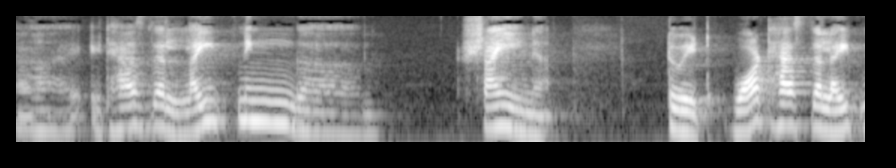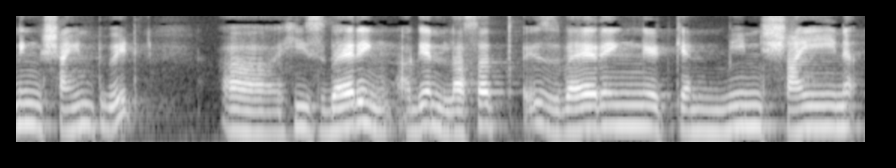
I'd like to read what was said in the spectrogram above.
Uh, it has the lightning shine to it. What has the lightning shine to it? Uh, he's wearing, again, Lasat is wearing, it can mean shine,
